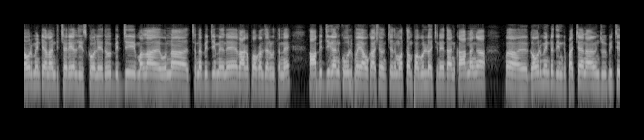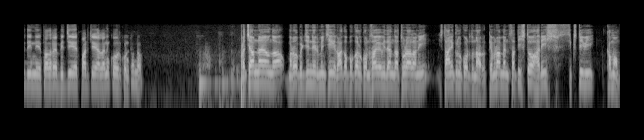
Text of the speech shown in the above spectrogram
గవర్నమెంట్ ఎలాంటి చర్యలు తీసుకోలేదు. బ్రిడ్జి మళ్ళీ ఉన్న చిన్న బ్రిడ్జి మీదనే రాకపోకలు జరుగుతున్నాయి. ఆ బ్రిడ్జి కానీ కూలిపోయే అవకాశం వచ్చింది. మొత్తం పగుళ్ళు వచ్చినాయి. దాని కారణంగా గవర్నమెంట్ దీనికి ప్రత్యామ్నాయం చూపించి దీన్ని తొందరగా బ్రిడ్జి ఏర్పాటు చేయాలని కోరుకుంటున్నాం. ప్రత్యామ్నాయంగా మరో బ్రిడ్జి నిర్మించి రాకపోకలు కొనసాగే విధంగా చూడాలని స్థానికులు కోరుతున్నారు. కెమెరామెన్ సతీష్తో హరీష్ సిక్స్ టీవీ ఖమ్మం.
